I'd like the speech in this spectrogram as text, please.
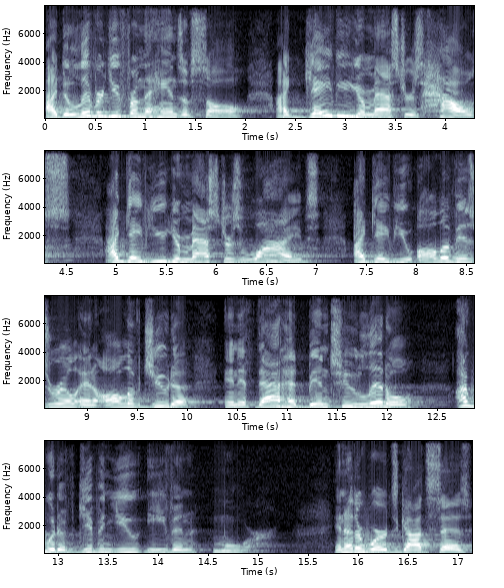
I delivered you from the hands of Saul. I gave you your master's house. I gave you your master's wives. I gave you all of Israel and all of Judah. And if that had been too little, I would have given you even more. In other words, God says,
